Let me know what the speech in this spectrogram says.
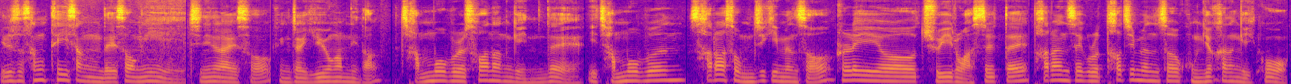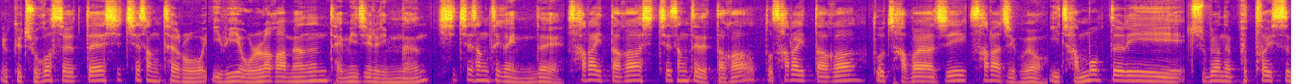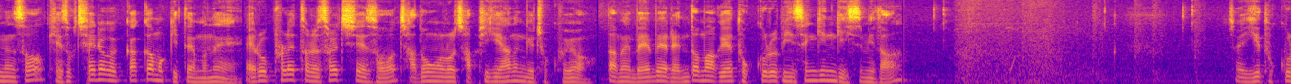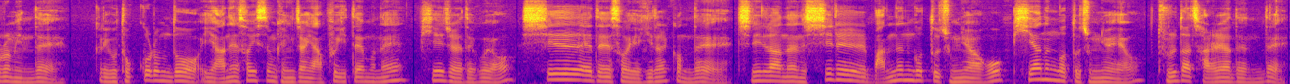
이래서 상태 이상 내성이 지닐라에서 굉장히 유용합니다. 잡몹을 소환하는 게 있는데 이 잡몹은 살아서 움직이면서 플레이어 주위로 왔을 때 파란색으로 터지면서 공격하는 게 있고 이렇게 죽었을 때 시체 상태로 이 위에 올라가면은 데미지를 입는 시체 상태가 있는데 살아있다가 시체 상태 됐다가 또 살아있다가 또 잡아야지 사라지고요. 이 잡몹들이 주변에 붙어 있으면서 계속 체력을 깎아먹기 때문에 에로 플래터를 설치해서 자동으로 잡히게 하는 게 좋고요. 그다음에 맵에 랜덤하게 독그룹이 생 기는 게 있습니다. 자, 이게 독구름인데, 그리고 독구름도 이 안에 서 있으면 굉장히 아프기 때문에 피해줘야 되고요. 실에 대해서 얘기를 할 건데, 지닐라는 실을 맞는 것도 중요하고, 피하는 것도 중요해요. 둘 다 잘해야 되는데,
